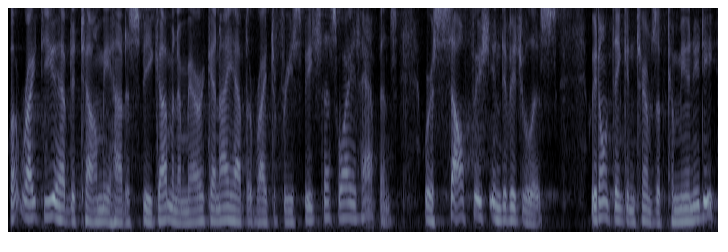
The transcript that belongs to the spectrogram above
what right do you have to tell me how to speak? I'm an American. I have the right to free speech. That's why it happens. We're selfish individualists. We don't think in terms of community.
